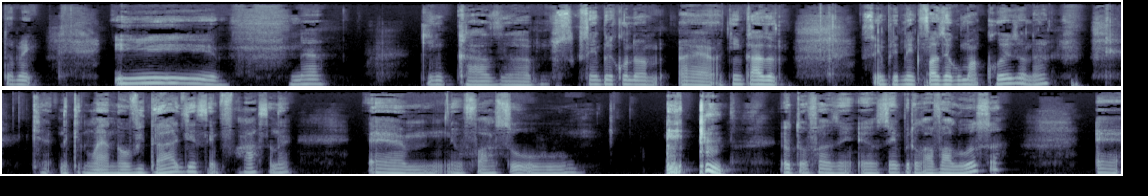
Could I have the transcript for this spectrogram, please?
também. E, né, aqui em casa, sempre quando. É, aqui em casa, sempre tem que fazer alguma coisa, né? Que, que não é novidade, sempre faço, né? É, eu faço. eu tô fazendo. Eu sempre lavo a louça é,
